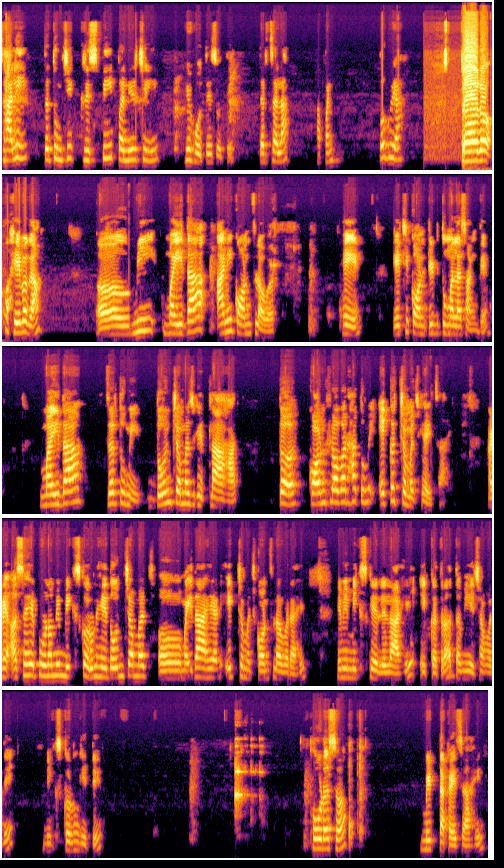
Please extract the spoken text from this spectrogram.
झाली तर तुमची क्रिस्पी पनीर चिली हे होतेच होते. तर चला आपण बघूया. तर हे बघा मी मैदा आणि कॉर्नफ्लॉवर हे याची क्वांटिटी तुम्हाला सांगते. मैदा जर तुम्ही दोन चमच घेतला आहात तर कॉर्नफ्लॉवर हा तुम्ही एकच चमच घ्यायचा आहे. आणि असं हे पूर्ण मी मिक्स करून हे दोन चमच मैदा आहे आणि एक चमच कॉर्नफ्लॉवर आहे. हे मी मिक्स केलेलं आहे एकत्र. तर मी याच्यामध्ये मिक्स करून घेते. थोडस मीठ टाकायचं आहे.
